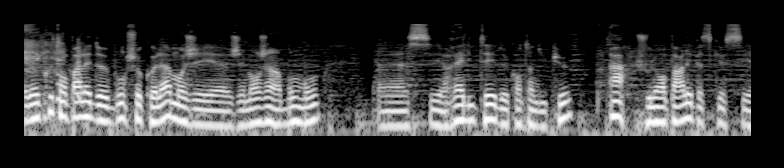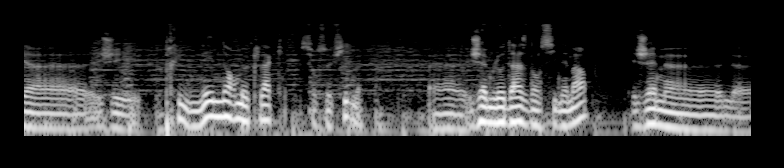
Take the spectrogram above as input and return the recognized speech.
Eh ben, écoute, on parlait de bon chocolat. Moi, j'ai j'ai mangé un bonbon. Euh, c'est Réalité de Quentin Dupieux. Ah. Je voulais en parler parce que c'est, euh, j'ai pris une énorme claque sur ce film. Euh, j'aime l'audace dans le cinéma. J'aime le-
